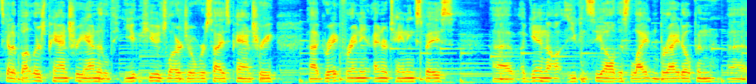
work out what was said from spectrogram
It's got a butler's pantry and a huge, large, oversized pantry. Uh, great for any entertaining space. Uh, again, you can see all this light and bright open uh,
